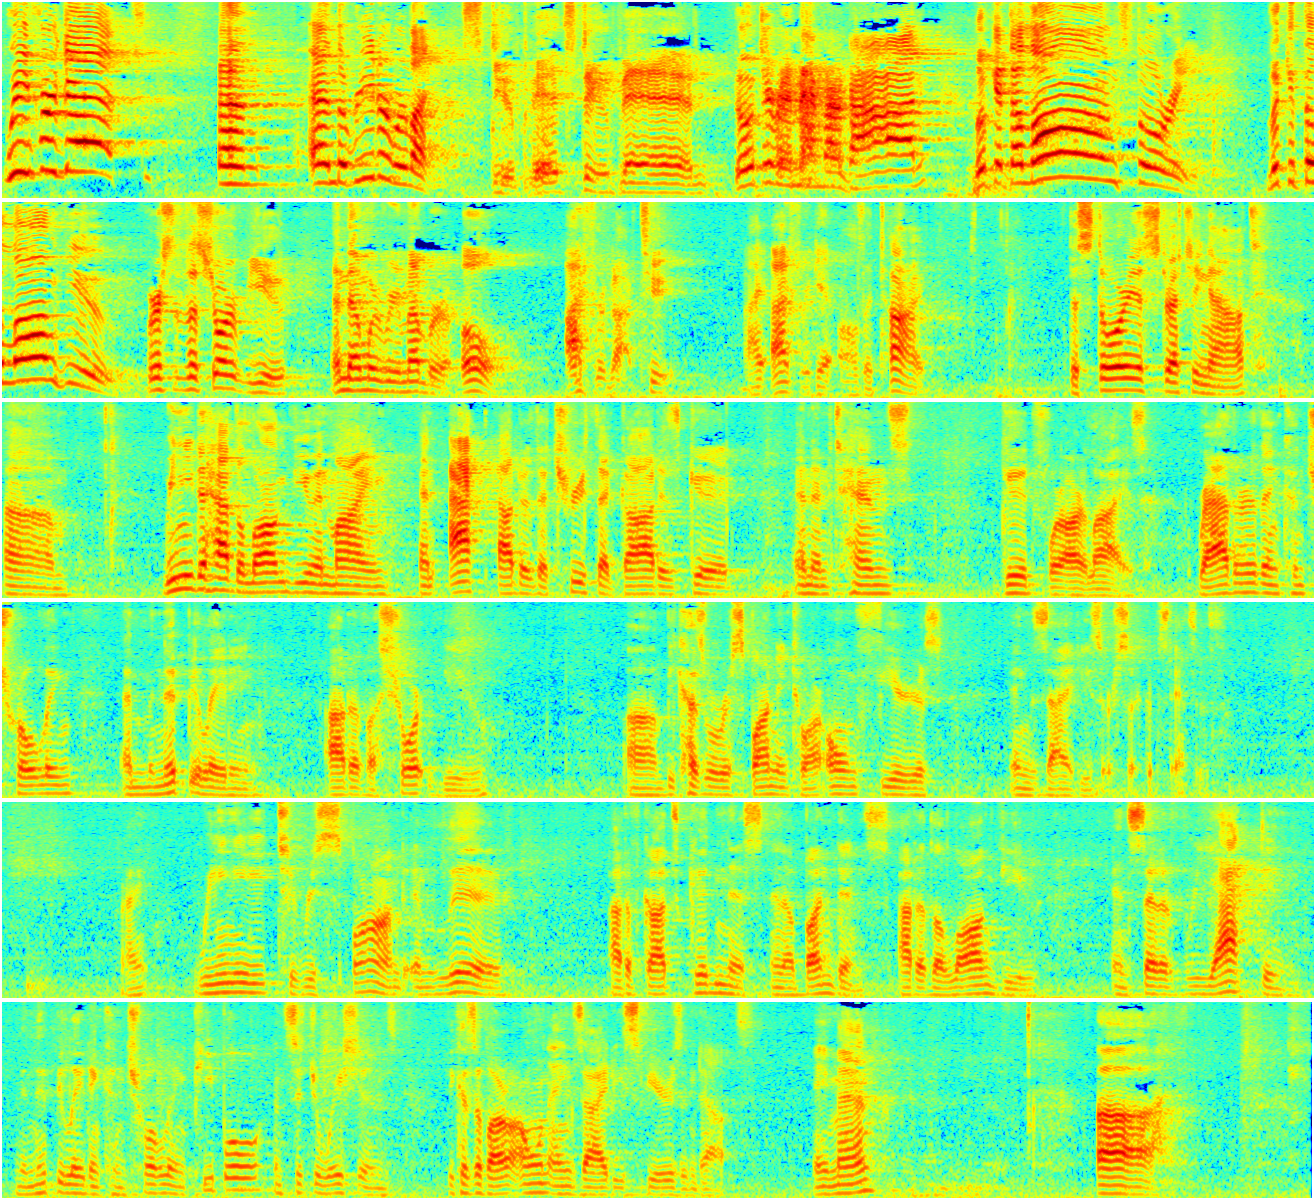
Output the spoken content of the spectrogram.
we forget. And and the reader were like, stupid, stupid. Don't you remember God? Look at the long story. Look at the long view versus the short view. And then we remember, oh, I forgot too. I, I forget all the time. The story is stretching out. Um, We need to have the long view in mind and act out of the truth that God is good and intends good for our lives, rather than controlling and manipulating out of a short view um, because we're responding to our own fears, anxieties, or circumstances. Right? We need to respond and live out of God's goodness and abundance, out of the long view, instead of reacting, manipulating, controlling people and situations because of our own anxieties, fears, and doubts. Amen? Uh,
